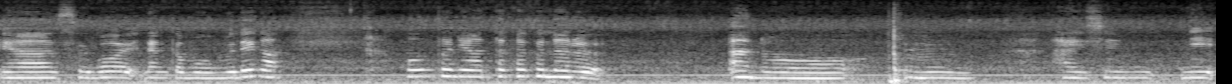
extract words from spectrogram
いやすごい。なんかもう胸が本当にあったかくなるあのうん配信に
